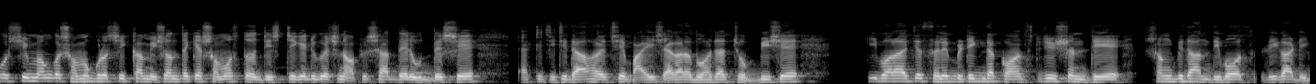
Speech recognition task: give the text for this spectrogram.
পশ্চিমবঙ্গ সমগ্র শিক্ষা মিশন থেকে সমস্ত ডিস্ট্রিক্ট এডুকেশন অফিসারদের উদ্দেশ্যে একটি চিঠি দেওয়া হয়েছে বাইশ এগারো দু হাজার চব্বিশে কী বলা হয়েছে? সেলিব্রেটিং দ্য কনস্টিটিউশন ডে সংবিধান দিবস regarding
